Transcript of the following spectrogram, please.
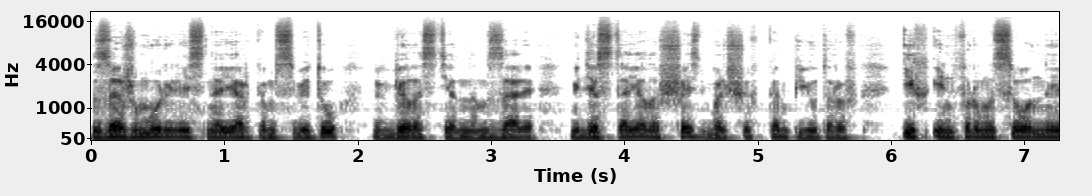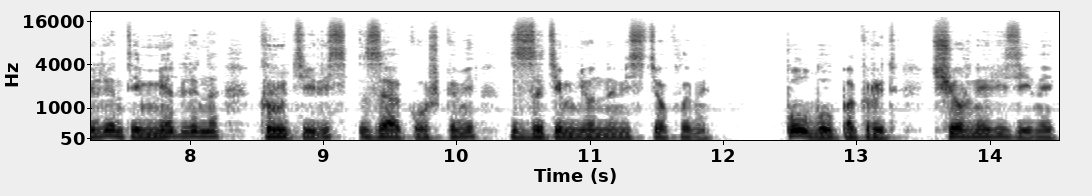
зажмурились на ярком свету в белостенном зале, где стояло шесть больших компьютеров. Их информационные ленты медленно крутились за окошками с затемненными стеклами. Пол был покрыт черной резиной,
